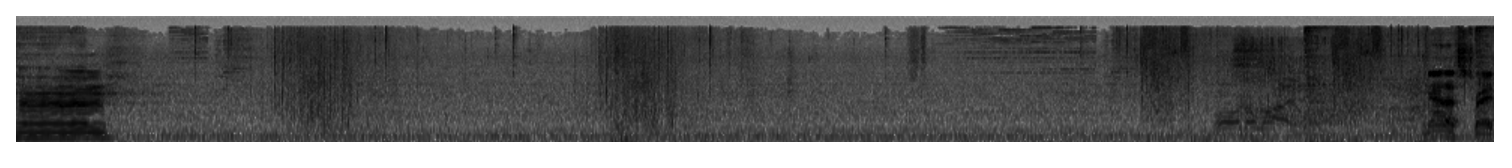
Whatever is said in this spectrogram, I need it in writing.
Um. Yeah, that's straight.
